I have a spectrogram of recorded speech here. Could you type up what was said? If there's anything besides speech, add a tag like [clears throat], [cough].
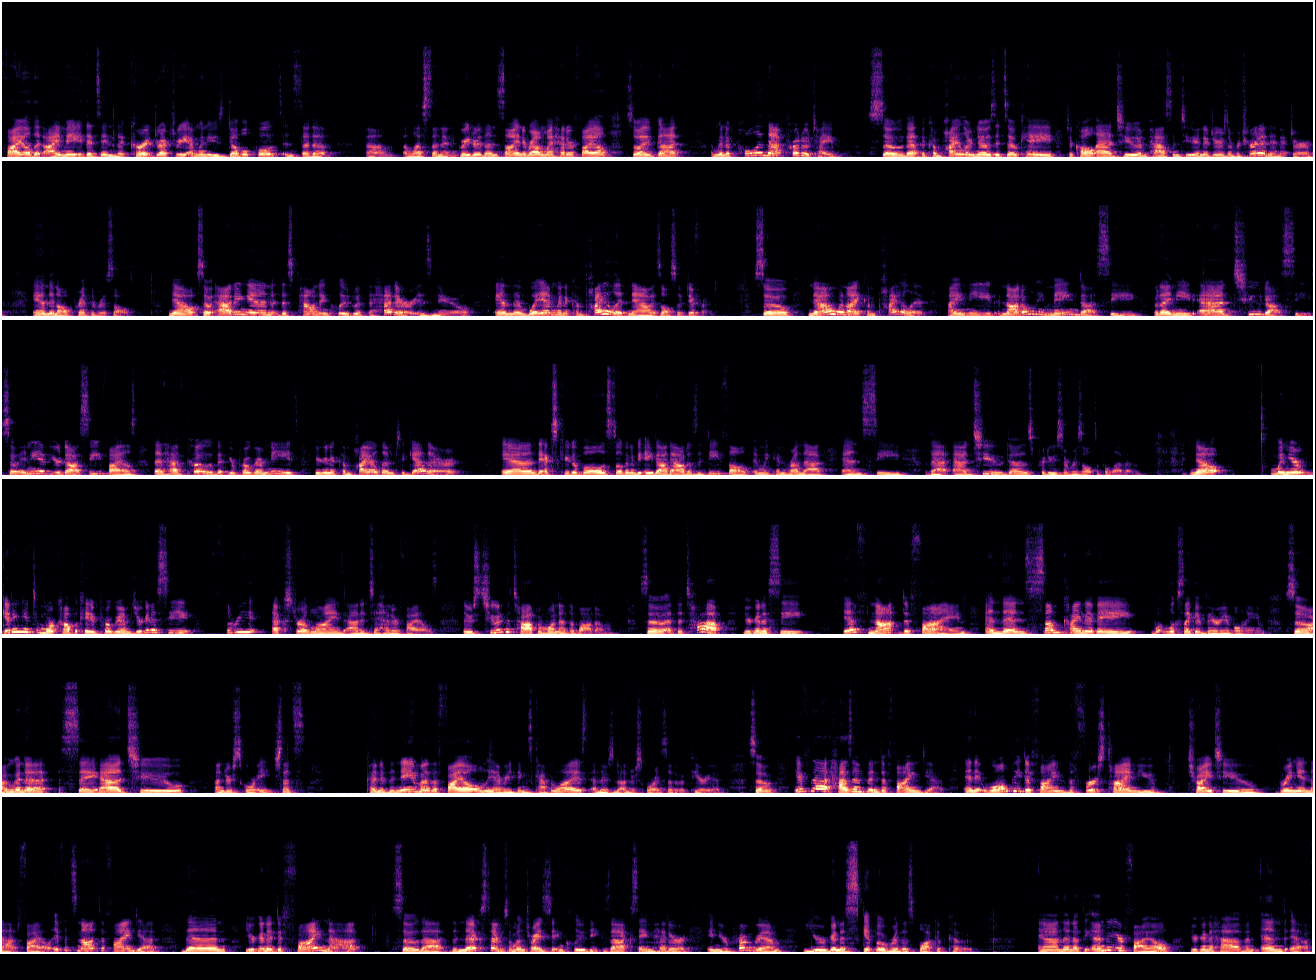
file that I made that's in the current directory, I'm going to use double quotes instead of um, a less than and greater than sign around my header file. So I've got, I'm going to pull in that prototype so that the compiler knows it's okay to call add two and pass into integers and return an integer, and then I'll print the result. Now, so adding in this pound include with the header is new, and the way I'm going to compile it now is also different. So now when I compile it, I need not only main.c, but I need add2.c. So any of your .c files that have code that your program needs, you're going to compile them together and the executable is still going to be a.out as a default and we can run that and see that add2 does produce a result of 11. Now when you're getting into more complicated programs, you're going to see three extra lines added to header files. There's two at the top and one at the bottom. So at the top, you're going to see if not defined and then some kind of a what looks like a variable name. So I'm going to say add two underscore h. That's kind of the name of the file, only everything's capitalized and there's an underscore instead of a period. So if that hasn't been defined yet, and it won't be defined the first time you try to bring in that file. If it's not defined yet, then you're going to define that so that the next time someone tries to include the exact same header in your program, you're going to skip over this block of code. And then at the end of your file, you're going to have an end if.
